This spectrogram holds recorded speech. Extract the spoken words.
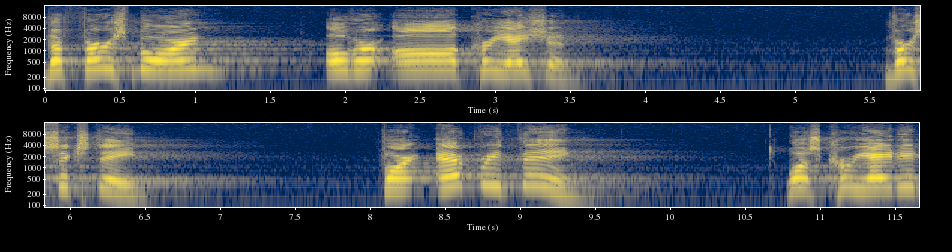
the firstborn over all creation. Verse 16 For everything was created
